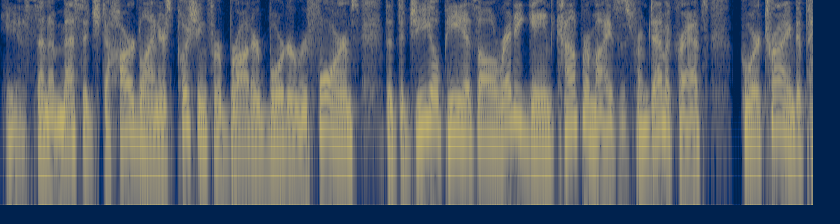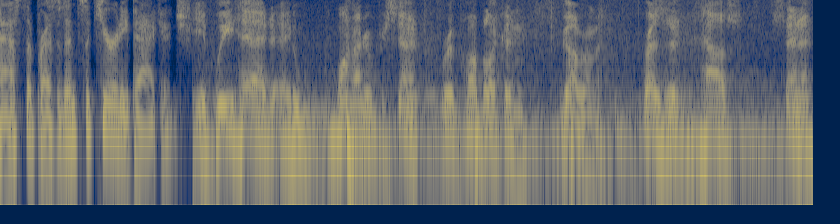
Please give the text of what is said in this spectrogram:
He has sent a message to hardliners pushing for broader border reforms that the GOP has already gained compromises from Democrats who are trying to pass the president's security package. If we had a 100% Republican government, President, House, Senate,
